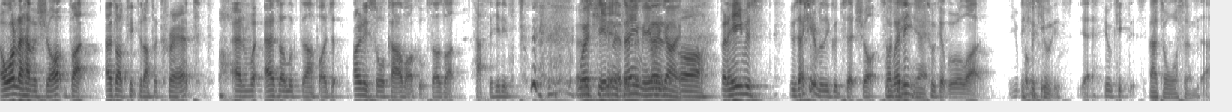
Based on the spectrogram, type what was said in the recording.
I wanted to have a shot, but as I picked it up, it cramped. And as I looked up, I just only saw Carmichael, so I was like, have to hit him. Worst kick in the team, here we go. Oh, but he was he was actually a really good set shot. So Was when he? he, Yeah. took it, we were like, he'll This probably is kick good. this. Yeah, he'll kick this. That's awesome. So,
